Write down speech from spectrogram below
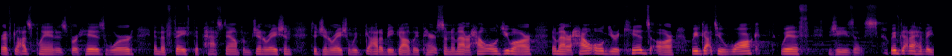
or if God's plan is for His word and the faith to pass down from generation to generation, we've got to be godly parents. So, no matter how old you are, no matter how old your kids are, we've got to walk with Jesus. We've got to have a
